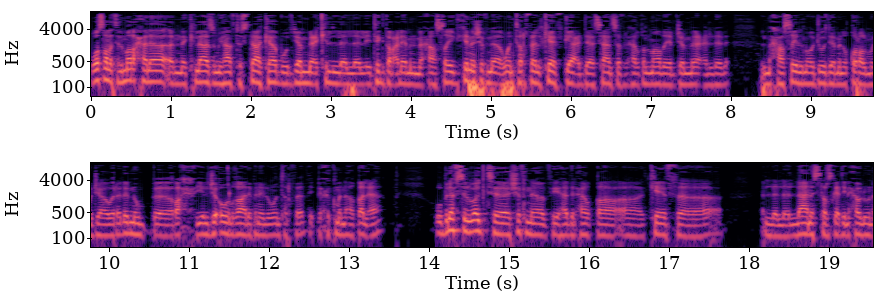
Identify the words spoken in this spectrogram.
وصلت المرحلة أنك لازم you have to stock up وتجمع كل ال- اللي تقدر عليه من المحاصيل، كنا شفنا Winterfell كيف قاعدة سانسا في الحلقة الماضية تجمع ال- المحاصيل الموجودة من القرى المجاورة لأنه ب- راح يلجؤون غالبا إلى Winterfell بحكم أنها قلعة. وبنفس الوقت شفنا في هذه الحلقة آه، كيف آه، ال- ال- ال Lannisters قاعدين يحاولون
